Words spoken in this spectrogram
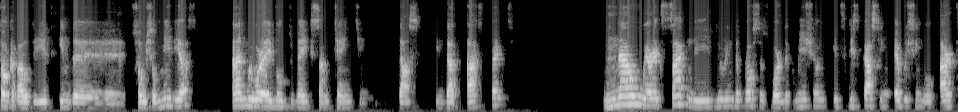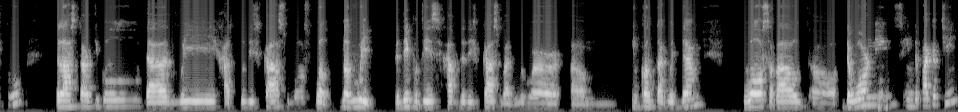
talk about it in the social medias. And we were able to make some change in that in that aspect. Now we are exactly during the process where the commission is discussing every single article. The last article that we had to discuss was, well, not we, the deputies have to discuss, but we were um, in contact with them, was about uh, the warnings in the packaging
